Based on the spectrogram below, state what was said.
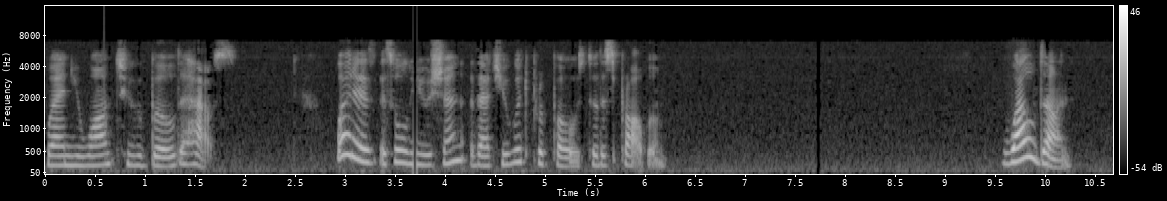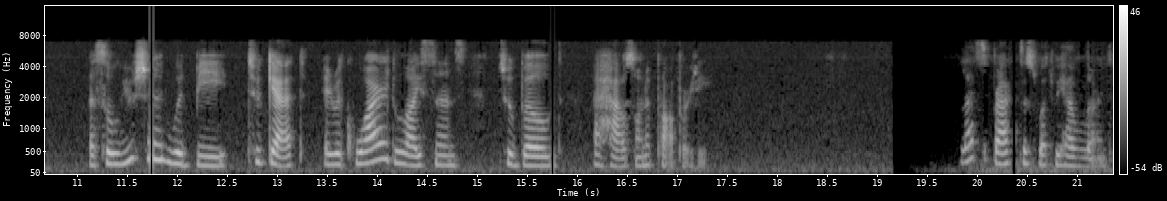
when you want to build a house. What is a solution that you would propose to this problem? Well done! A solution would be to get a required license to build a house on a property. Let's practice what we have learned.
